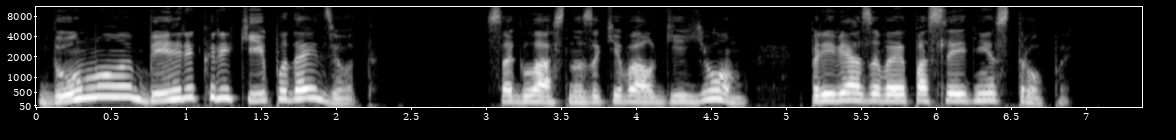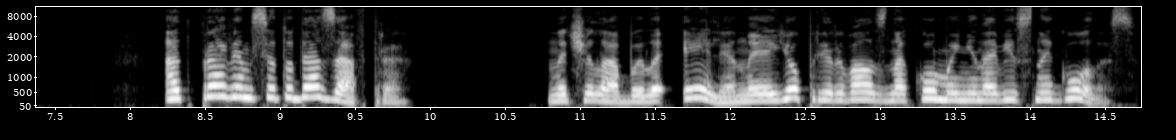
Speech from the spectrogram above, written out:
«Думаю, берег реки подойдет, согласно закивал Гийом, привязывая последние стропы. «Отправимся туда завтра», — начала было Эля, но ее прервал знакомый ненавистный голос,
